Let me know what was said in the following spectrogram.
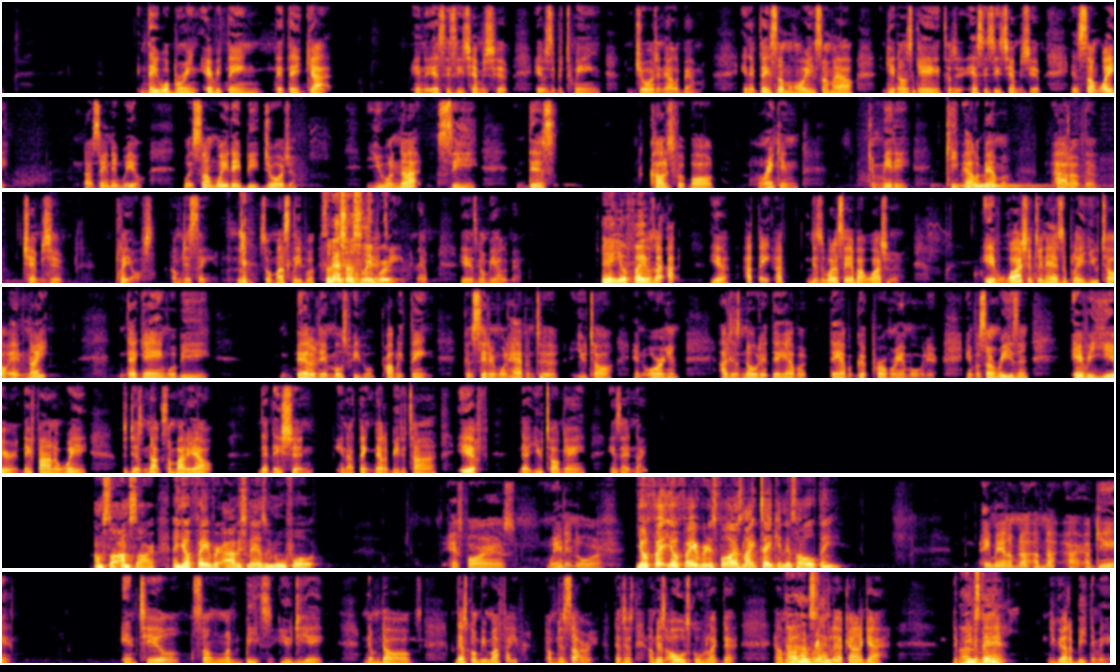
they will bring everything that they got in the SEC championship. It was between Georgia and Alabama, and if they somehow somehow get unscathed to the SEC championship in some way, not saying they will, but some way they beat Georgia, you will not see this college football ranking committee keep Alabama out of the championship playoffs. I'm just saying. So my sleeper. so that's your sleeper. That yeah, it's gonna be Alabama. And your favorite. I, I, yeah, I think I, this is what I say about Washington. If Washington has to play Utah at night, that game will be better than most people probably think, considering what happened to Utah and Oregon. I just know that they have a they have a good program over there, and for some reason, every year they find a way to just knock somebody out that they shouldn't. And I think that'll be the time if that Utah game is at night. I'm sorry. I'm sorry. And your favorite, obviously, as we move forward. As far as winning, or your fa- your favorite, as far as like taking this whole thing. Hey man, I'm not. I'm not. Uh, again, until someone beats UGA, them dogs, that's gonna be my favorite. I'm just sorry. That's just I'm just old school like that. I'm, I'm a Ric Flair kind of guy. To beat a man, you got to beat the man.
